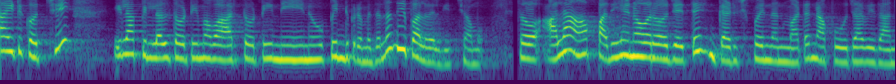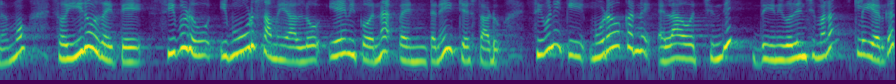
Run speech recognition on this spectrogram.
బయటకు వచ్చి ఇలా పిల్లలతోటి మా వారితోటి నేను పిండి ప్రమిదలో దీపాలు వెలిగించాము. సో అలా పదిహేనవ రోజైతే గడిచిపోయిందనమాట నా పూజా విధానము. సో ఈ రోజైతే శివుడు ఈ మూడు సమయాల్లో ఏమి కోరినా వెంటనే ఇచ్చేస్తాడు. శివునికి మూడవ కన్ను ఎలా వచ్చింది? దీని గురించి మనం క్లియర్గా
